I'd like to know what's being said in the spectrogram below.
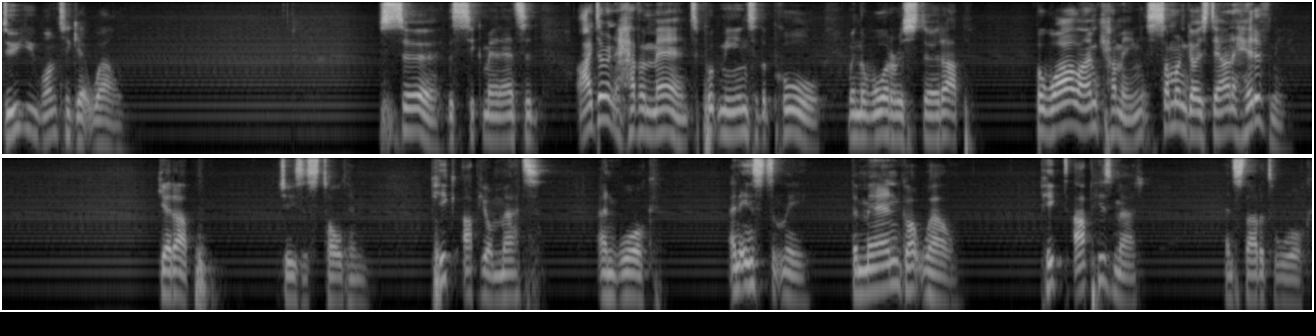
Do you want to get well? Sir, the sick man answered, I don't have a man to put me into the pool when the water is stirred up. But while I'm coming, someone goes down ahead of me. Get up, Jesus told him. Pick up your mat and walk. And instantly the man got well, picked up his mat, and started to walk.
